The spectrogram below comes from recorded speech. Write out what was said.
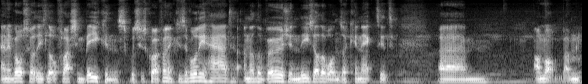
and they've also got these little flashing beacons, which is quite funny because they've already had another version. These other ones are connected. Um, I'm not. I'm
